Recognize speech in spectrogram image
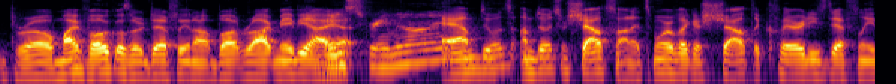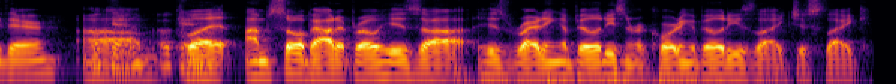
Bro, my vocals are definitely not butt rock. Maybe I Are you screaming on it? I'm doing I'm doing some shouts on it. It's more of like a shout. The clarity's definitely there. Okay, Um, okay. But I'm so about it, bro. His uh his writing abilities and recording abilities, like just like,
